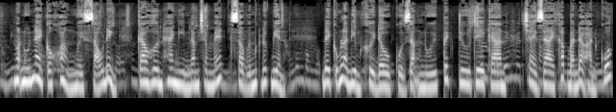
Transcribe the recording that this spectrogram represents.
Ngọn núi này có khoảng 16 đỉnh, cao hơn 2.500 m so với mực nước biển. Đây cũng là điểm khởi đầu của dạng núi Baekdu Daegan trải dài khắp bán đảo Hàn Quốc,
